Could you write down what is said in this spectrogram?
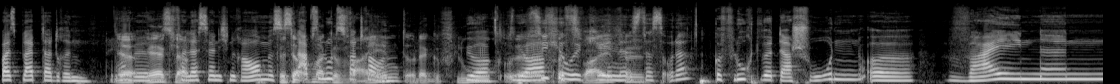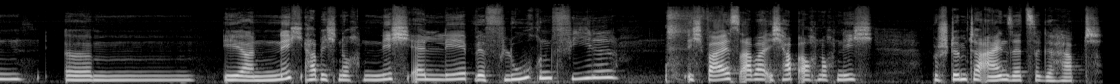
weil es bleibt da drin. Ja, wir- ja, es klar. verlässt ja nicht einen Raum, es Wird ist ein absolutes Vertrauen. oder geflucht Ja, oder ja. Psychohygiene ist das, oder? Geflucht wird da schon. Äh, weinen ähm, eher nicht, habe ich noch nicht erlebt. Wir fluchen viel. Ich weiß aber, ich habe auch noch nicht bestimmte Einsätze gehabt.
